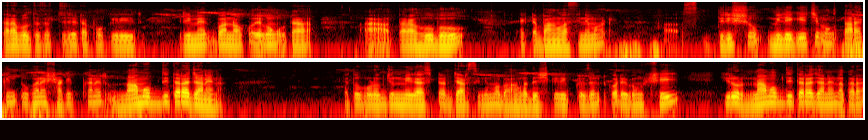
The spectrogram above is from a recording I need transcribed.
তারা বলতে চাচ্ছে যে এটা পকিরির রিমেক বা নকল এবং ওটা তারা হুবহু একটা বাংলা সিনেমার দৃশ্য মিলে গিয়েছে এবং তারা কিন্তু ওখানে শাকিব খানের নাম অবধি তারা জানে না। এত বড় একজন মেগাস্টার যার সিনেমা বাংলাদেশকে রিপ্রেজেন্ট করে এবং সেই হিরোর নাম অবধি তারা জানে না, তারা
